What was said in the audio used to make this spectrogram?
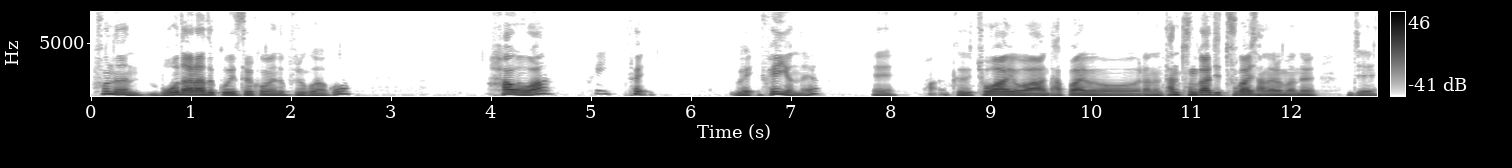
후는 못 알아듣고 있을 거에도 불구하고 하오와 회의. 회, 회 회의였나요? 예. 화- 그 좋아요와 나빠요라는 단 두 가지 두 가지 단어만을 이제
